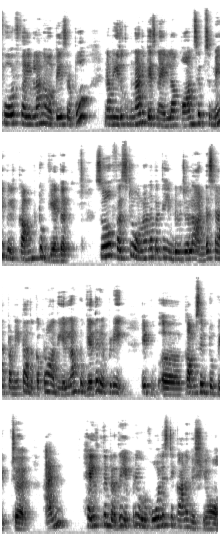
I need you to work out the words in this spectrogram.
ஃபோர் ஃபைவ்லாம் நம்ம பேசுகிறப்போ நம்ம இதுக்கு முன்னாடி பேசின எல்லா கான்செப்ட்ஸுமே will come together so first ஒன்னொன்னை பற்றி இண்டிவிஜுவலாக அண்டர்ஸ்டாண்ட் பண்ணிவிட்டு அதுக்கப்புறம் அது எல்லாம் டுகெதர் எப்படி it comes into picture and ஹெல்த்ன்றது எப்படி ஒரு ஹோலிஸ்டிக்கான விஷயம்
